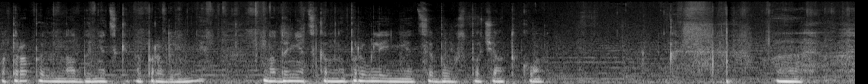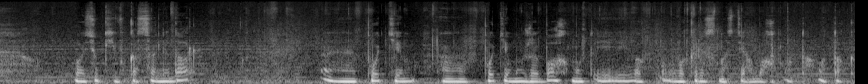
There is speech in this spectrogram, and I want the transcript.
потрапили на Донецьке направлення. На Донецькому направлінні це був спочатку е, Васюківка Солідар, е, потім, е, потім уже Бахмут і в окресностях Бахмута. Отак.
